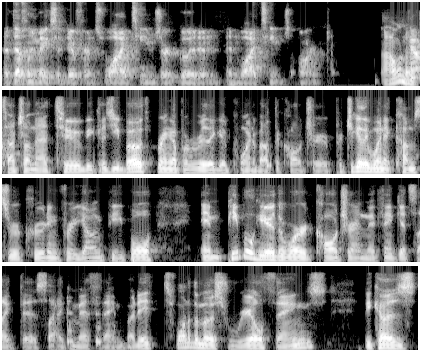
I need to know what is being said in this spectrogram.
that definitely makes a difference why teams are good and, and why teams aren't. I want to Yeah. touch on that too because you both bring up a really good point about the culture, particularly when it comes to recruiting for young people. And people hear the word culture and they think it's like this like myth thing, but it's one of the most real things because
